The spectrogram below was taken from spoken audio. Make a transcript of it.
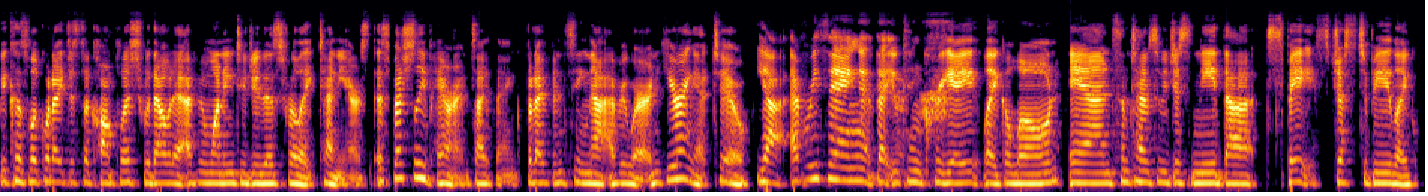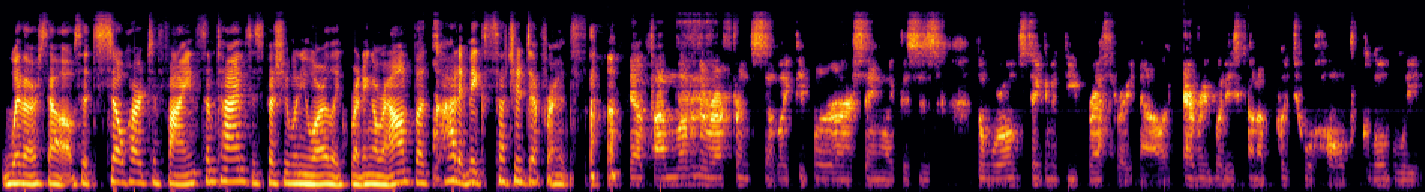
because look what I just accomplished without it. I've been wanting to do this for like 10 years, especially parents, I think, but I've been seeing that everywhere and hearing it too. Yeah, everything that you can create like alone. And sometimes we just need that space just to be like with ourselves. It's so hard to find sometimes, especially when you are like running around, but God, it makes such a difference. yeah, I'm loving the reference that like people are saying like this is the world's taking a deep breath right now. Like everybody's kind of put to a halt globally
